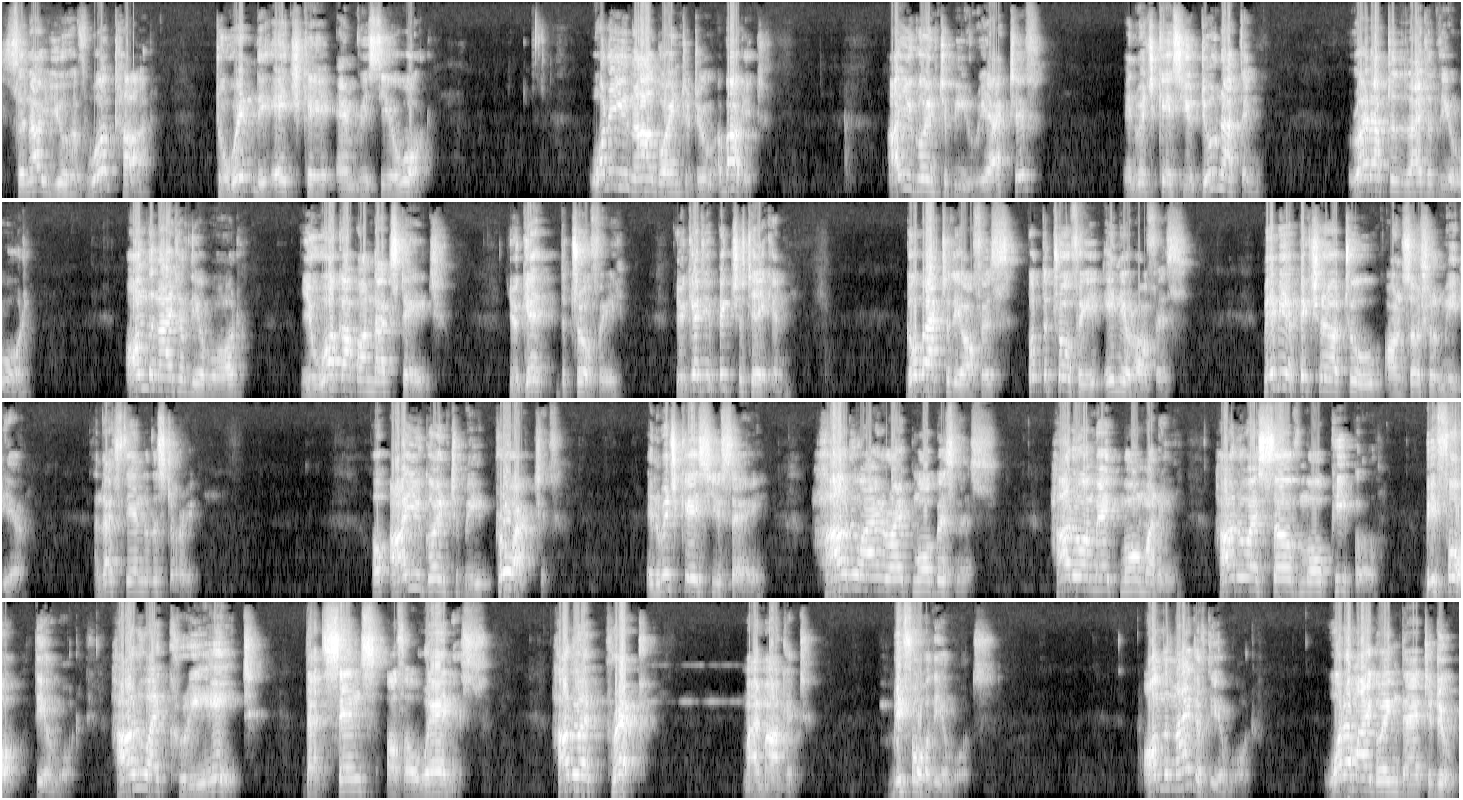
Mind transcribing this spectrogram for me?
So now you have worked hard to win the HK MVC award. What are you now going to do about it? Are you going to be reactive, in which case you do nothing right up to the night of the award? On the night of the award, you walk up on that stage, you get the trophy, you get your picture taken, go back to the office, put the trophy in your office, maybe a picture or two on social media, and that's the end of the story. Or are you going to be proactive? In which case you say, how do I write more business? How do I make more money? How do I serve more people before the award? How do I create that sense of awareness? How do I prep my market before the awards? On the night of the award, what am I going there to do?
